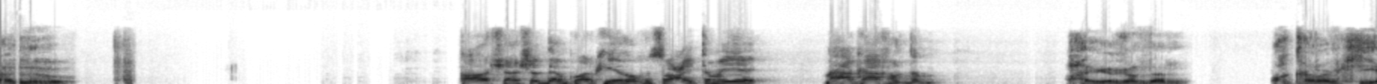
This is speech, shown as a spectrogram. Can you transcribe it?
Hello. aa shaashadan ku arkaya adoo ka soo caytamaye maxaa kaa khaldan? Waxaa iga. Waa qarankii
